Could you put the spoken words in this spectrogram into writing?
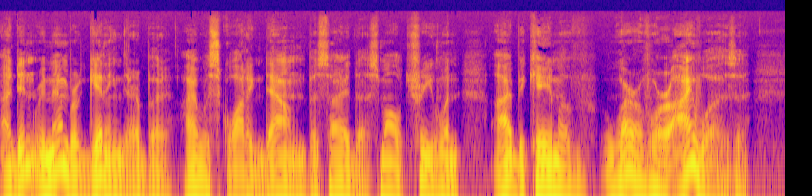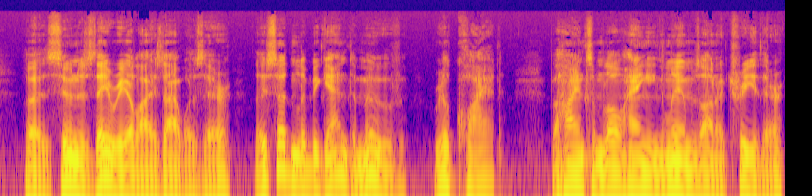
I didn't remember getting there, but I was squatting down beside a small tree when I became aware of where I was. As soon as they realized I was there, they suddenly began to move, real quiet, behind some low hanging limbs on a tree there.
